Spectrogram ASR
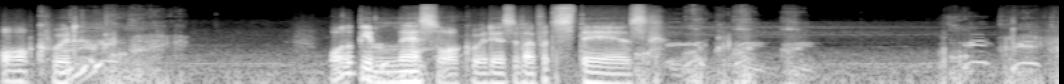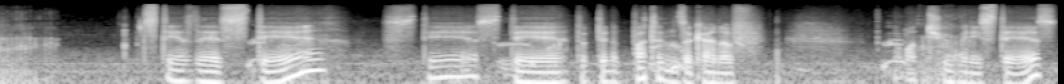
awkward. What would be less awkward is if I put stairs. Stairs there, stair, stair, stair. But then the buttons are kind of... Don't want too many stairs.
